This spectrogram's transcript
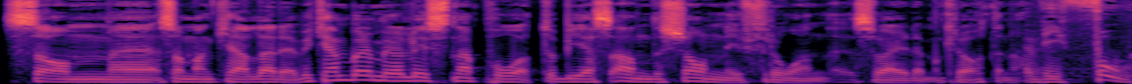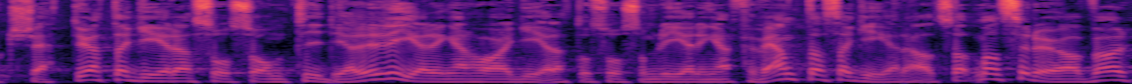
som, eh, som man kallar det. Vi kan börja med att lyssna på Tobias Andersson från Sverigedemokraterna. Vi fortsätter ju att agera så som tidigare regeringar har agerat och så som regeringar förväntas agera. Alltså att man ser över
